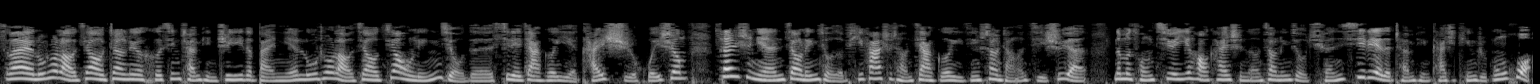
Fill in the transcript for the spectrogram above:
此外，泸州老窖战略核心产品之一的百年泸州老窖窖龄酒的系列价格也开始回升。三十年窖龄酒的批发市场价格已经上涨了几十元。那么从七月一号开始呢，窖龄酒全系列的产品开始停止供货。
